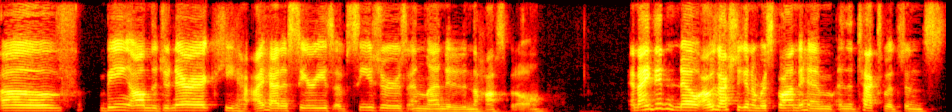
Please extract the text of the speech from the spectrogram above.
of being on the generic, he, I had a series of seizures and landed in the hospital. And I didn't know, I was actually going to respond to him in the text, but since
